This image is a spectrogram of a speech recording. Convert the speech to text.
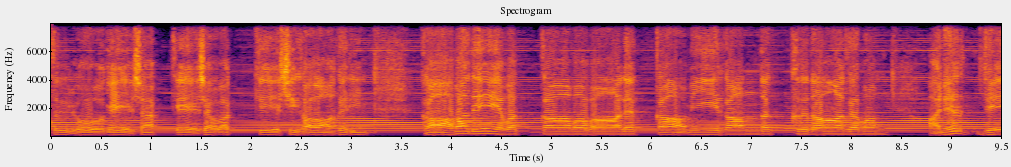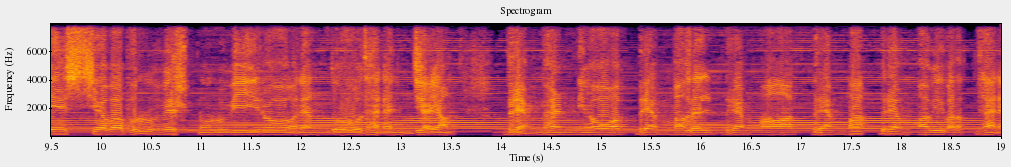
ത്രിലോകേശ കേശവ കേശിഹാഹരി കാമദേവ കാമപാല കാമീകാന്തകൃതാഗമം ധനഞ്ജയം ബ്രഹ്മണ്യോ ബ്രഹ്മഹൃൽ ബ്രഹ്മാ ബ്രഹ്മ ബ്രഹ്മവിവർദ്ധന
